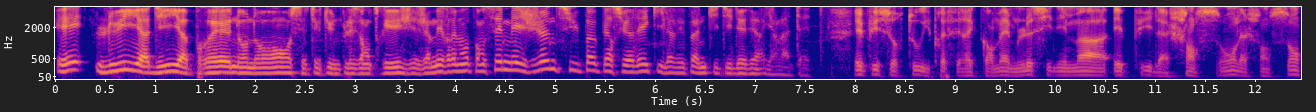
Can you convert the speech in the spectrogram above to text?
Et lui a dit après, non, non, c'était une plaisanterie, j'ai jamais vraiment pensé, mais je ne suis pas persuadé qu'il n'avait pas une petite idée derrière la tête. Et puis surtout, il préférait quand même le cinéma et puis la chanson, la chanson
